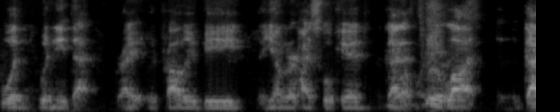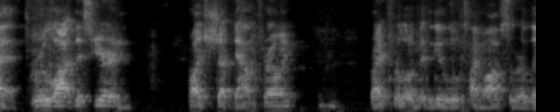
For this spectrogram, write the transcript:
would would need that, right? It would probably be a younger high school kid, a guy that threw a lot, a guy that threw a lot this year and probably shut down throwing, Mhm. Right, for a little bit to get a little time off, so we're la-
